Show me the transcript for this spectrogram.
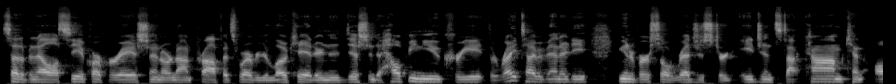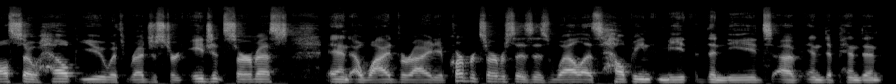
set up an LLC, a corporation, or nonprofits wherever you're located. In addition to helping you create the right type of entity, Universal Registered Agents.com can also help you with registered agent service and a wide variety of corporate services, as well as helping meet the needs of independent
